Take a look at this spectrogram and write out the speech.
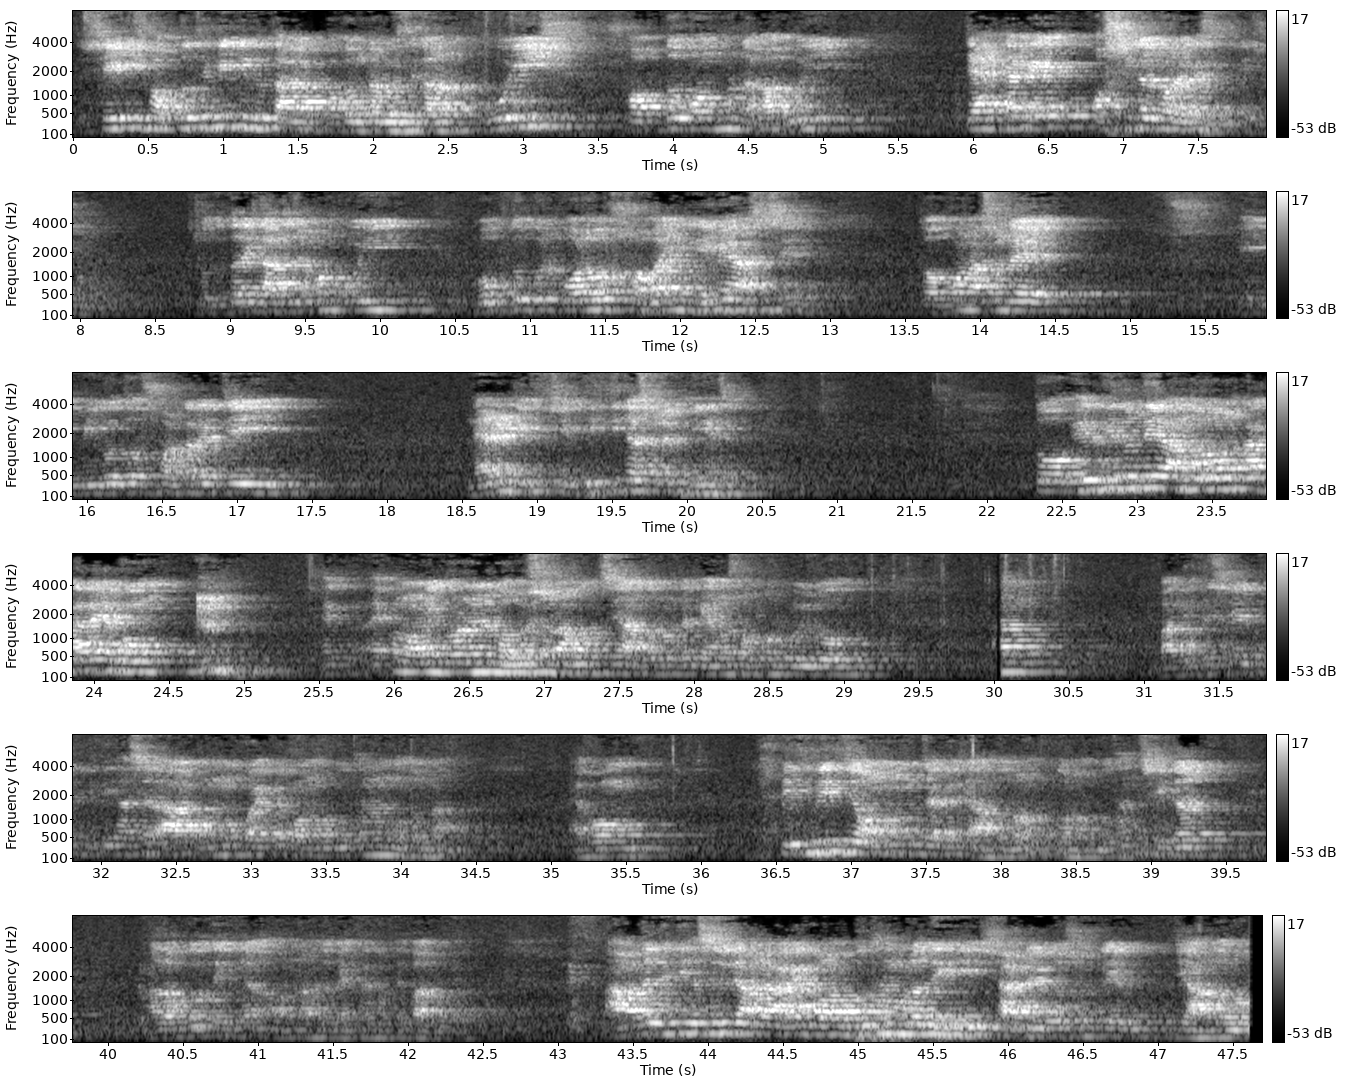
তো সেই শব্দ থেকে কিন্তু তার পতনটা হয়েছে। কারণ ওই শব্দ বন্ধটা বা ওই ট্যাগটাকে অস্বীকার করা গেছে সেই সময়। চোদ্দ তারিখ রাতে যখন ওই বক্তব্যের পরেও সবাই নেমে আসছে, তখন আসলে এই বিগত সরকারের যেই ন্যারেটিভ সেই ভিত্তিটা আসলে ভেঙে যায়। তো এর ভিতর দিয়ে আন্দোলন আগায় এবং এখন অনেক ধরনের গবেষণা হচ্ছে আন্দোলনটা কেন সফল হইল বাংলাদেশের ইতিহাসের আর অন্য কয়েকটা গণ মতো না। এবং পৃথিবীর যে অন্য জায়গায় যে আন্দোলন গণ সেটার আলোকেও দেখলে আমরা হয়তো ব্যাখ্যা করতে পারব। আমাদের ইতিহাসে যদি আমরা আগে গণ দেখি ষাটের দশকের যে আন্দোলন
